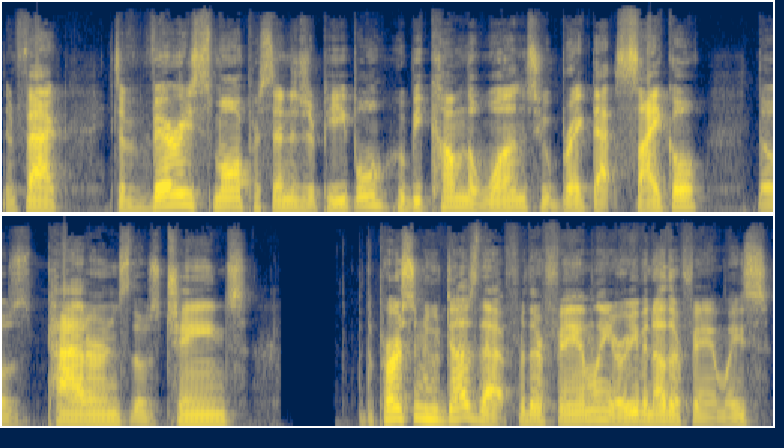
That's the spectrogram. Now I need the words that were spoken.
In fact, it's a very small percentage of people who become the ones who break that cycle, those patterns, those chains. But the person who does that for their family or even other families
